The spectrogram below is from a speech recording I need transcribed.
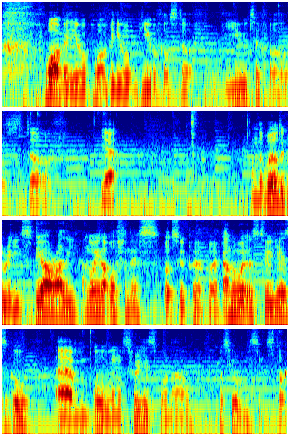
what a video, what a video. Beautiful stuff. Beautiful stuff. Yeah. And the world agrees. J.R. Alli, I know you're not watching this, but superb work. I know it was two years ago. Um, oh, almost three years ago now. What's your recent stuff?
